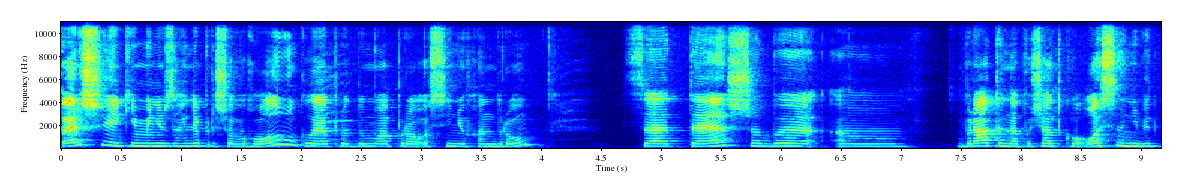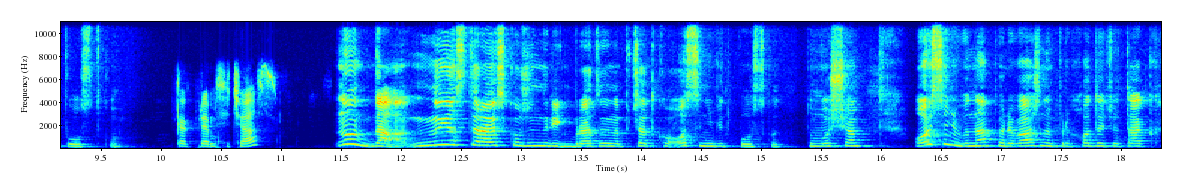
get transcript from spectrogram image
Перший, який мені взагалі прийшов в голову, коли я продумала про осінню хандру, це те, щоб е, брати на початку осені відпустку. Як прямо зараз? Ну так, да. ну я стараюсь кожен рік брати на початку осені відпустку, тому що осінь вона переважно приходить отак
